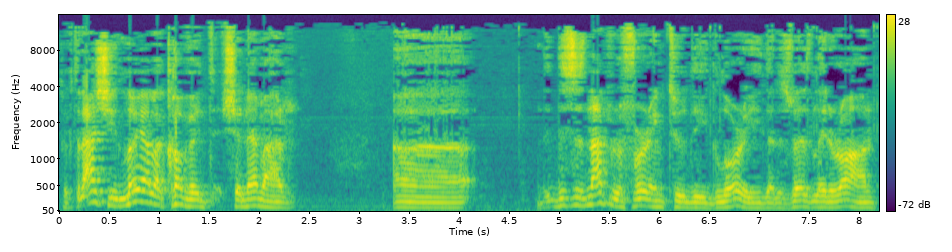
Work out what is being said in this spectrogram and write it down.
So Rashi lo yalakovid shenemar. This is not referring to the glory that is read later on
